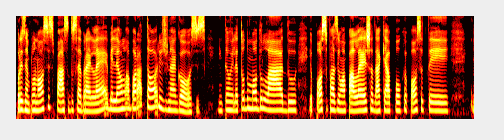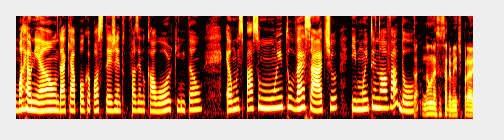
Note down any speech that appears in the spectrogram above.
Por exemplo, o nosso espaço do Sebrae Lab, ele é um laboratório de negócios. Então, ele é todo modulado. Eu posso fazer uma palestra, daqui a pouco eu posso ter uma reunião, daqui a pouco eu posso ter gente fazendo coworking. Então, é um espaço muito versátil e muito inovador. Tá, Não necessariamente para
